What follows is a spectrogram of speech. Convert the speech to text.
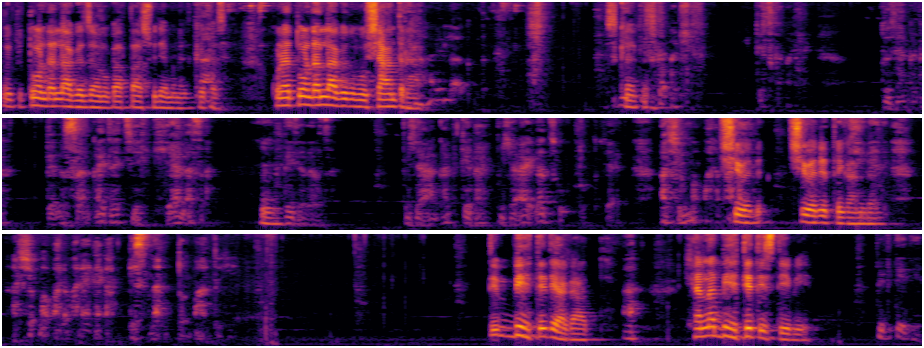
मग तू तोंडाला लागत जाऊ नका आपा असू द्या म्हणायचं का कसं कोणा तोंडाला लागत नको शांत राहा. नाही लागत असं काय म्हटली का म्हटली तुझ्याकडं त्याला सांगायचं यायला सांग हं. त्याच्याजवळचा तुझ्या अंगात केला तुझ्या आईला झोपतो तुझ्या अशी मला शिव्या दे शिव्या देते घाण घाण अशी मला म्हणायला तो मातू ती भेटते त्या गात हा ह्यांना भेटते तीच ती बी. पिकते ती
